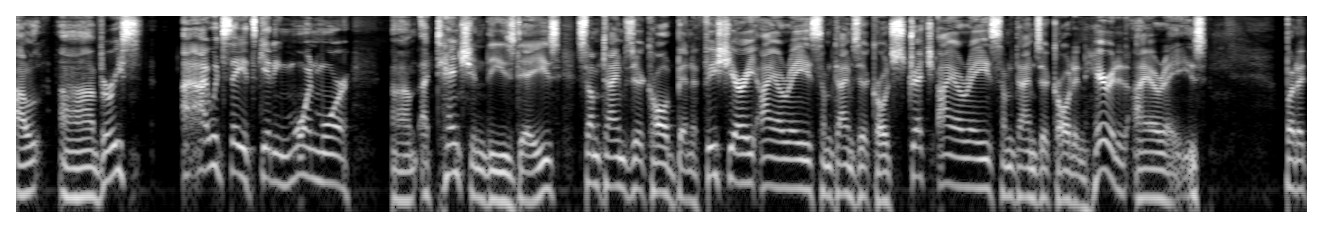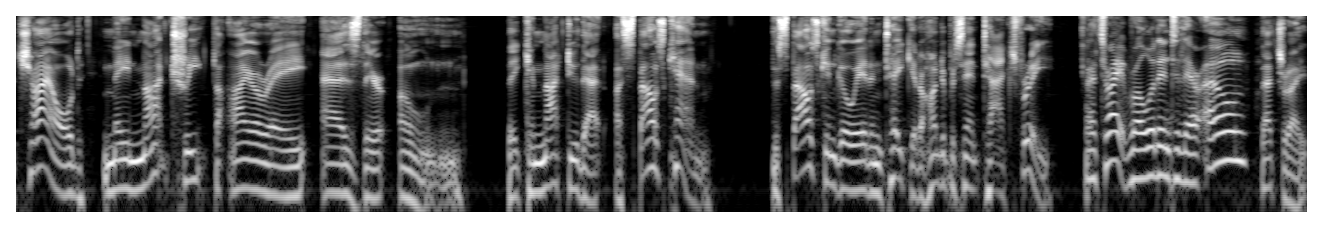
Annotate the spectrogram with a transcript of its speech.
a, uh, very, I I would say it's getting more and more um, attention these days. Sometimes they're called beneficiary IRAs, sometimes they're called stretch IRAs, sometimes they're called inherited IRAs. But a child may not treat the IRA as their own. They cannot do that. A spouse can. The spouse can go ahead and take it 100% tax free. That's right. Roll it into their own. That's right.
